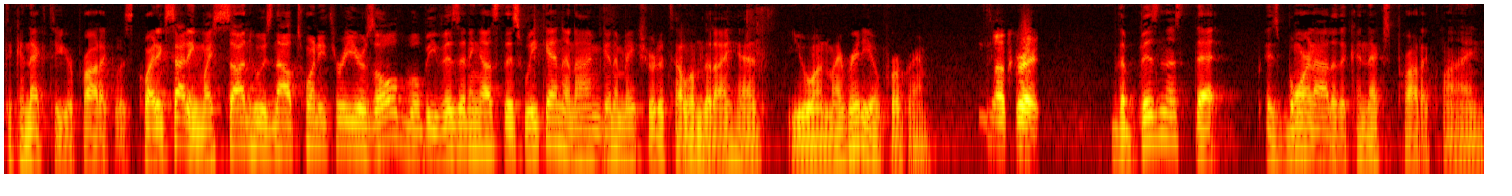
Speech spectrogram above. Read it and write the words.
to connect to your product was quite exciting. My son, who is now 23 years old, will be visiting us this weekend, and I'm going to make sure to tell him that I had you on my radio program. That's great. The business that is born out of the K'NEX product line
